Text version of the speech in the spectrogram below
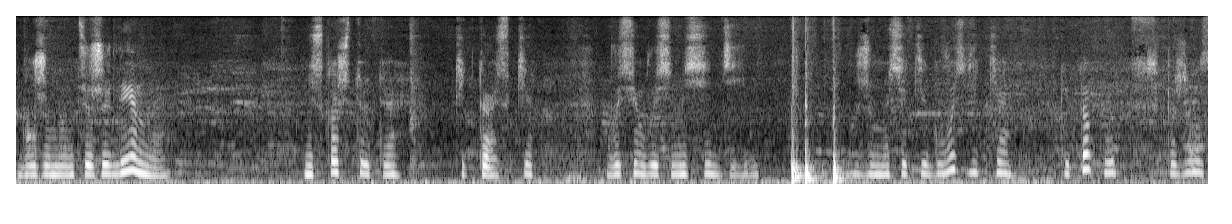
Боже мой, он тяжеленный. Не скажешь, что это китайский. 8,89. Боже мой, всякие гвоздики. И так вот, пожалуйста,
